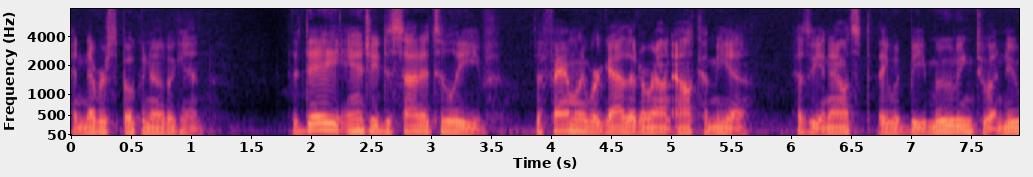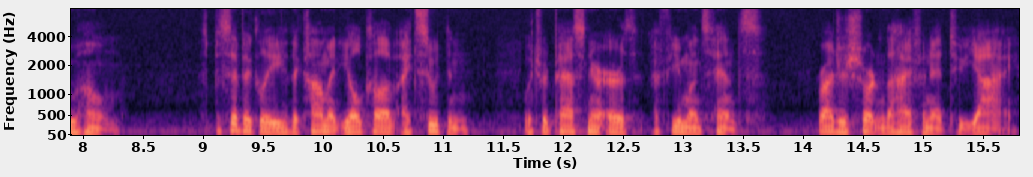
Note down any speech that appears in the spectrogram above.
and never spoken of again. The day Angie decided to leave, the family were gathered around Alchemia as he announced they would be moving to a new home. Specifically, the comet Yolkov Aitzuten which would pass near Earth a few months hence. Roger shortened the hyphenate to Yai.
